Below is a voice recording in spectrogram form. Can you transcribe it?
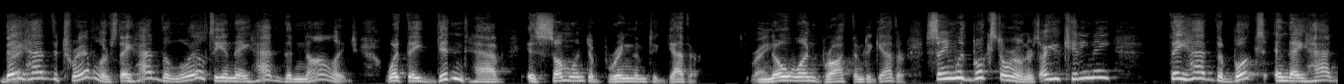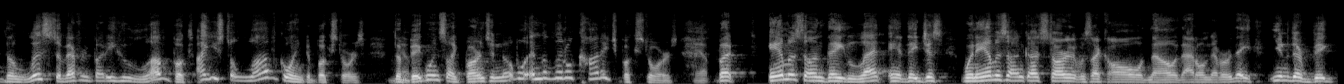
They right. had the travelers, they had the loyalty, and they had the knowledge. What they didn't have is someone to bring them together. Right. No one brought them together. Same with bookstore owners. Are you kidding me? They had the books and they had the list of everybody who loved books. I used to love going to bookstores, the yep. big ones like Barnes and Noble and the little cottage bookstores. Yep. But Amazon, they let, and they just, when Amazon got started, it was like, oh, no, that'll never, they, you know, their big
